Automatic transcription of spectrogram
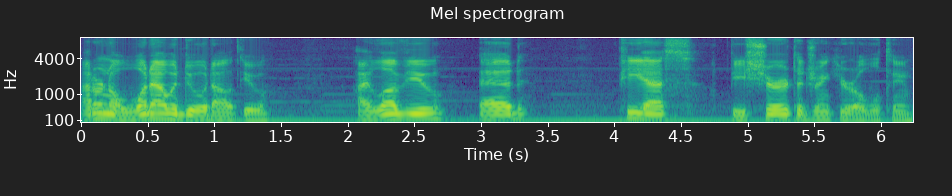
I don't know what I would do without you. I love you, Ed. P.S. Be sure to drink your Ovaltine.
